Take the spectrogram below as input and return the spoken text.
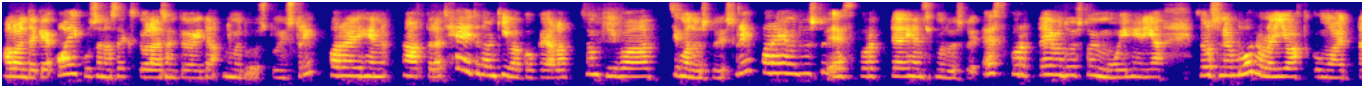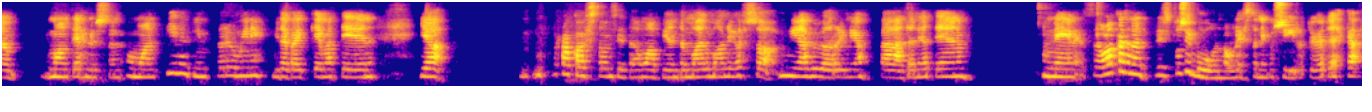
aloin tekemään aikuisena seksuaalisen töitä, niin mä tutustuin strippareihin. Ajattelin, että hei, tätä on kiva kokeilla, se on kivaa. Sitten mä tutustuin strippareihin, mä tutustuin eskortteihin, sitten mä tutustuin eskortteihin, mä tutustuin muihin. Ja se on sellainen luonnollinen jatkumo, että mä oon tehnyt sen oman pienen imperiumini, mitä kaikkea mä teen. Ja rakastan sitä omaa pientä maailmaa, jossa minä hyörin ja päätän ja teen niin se on aika siis tosi luonnollista niin siirtyä. Että ehkä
